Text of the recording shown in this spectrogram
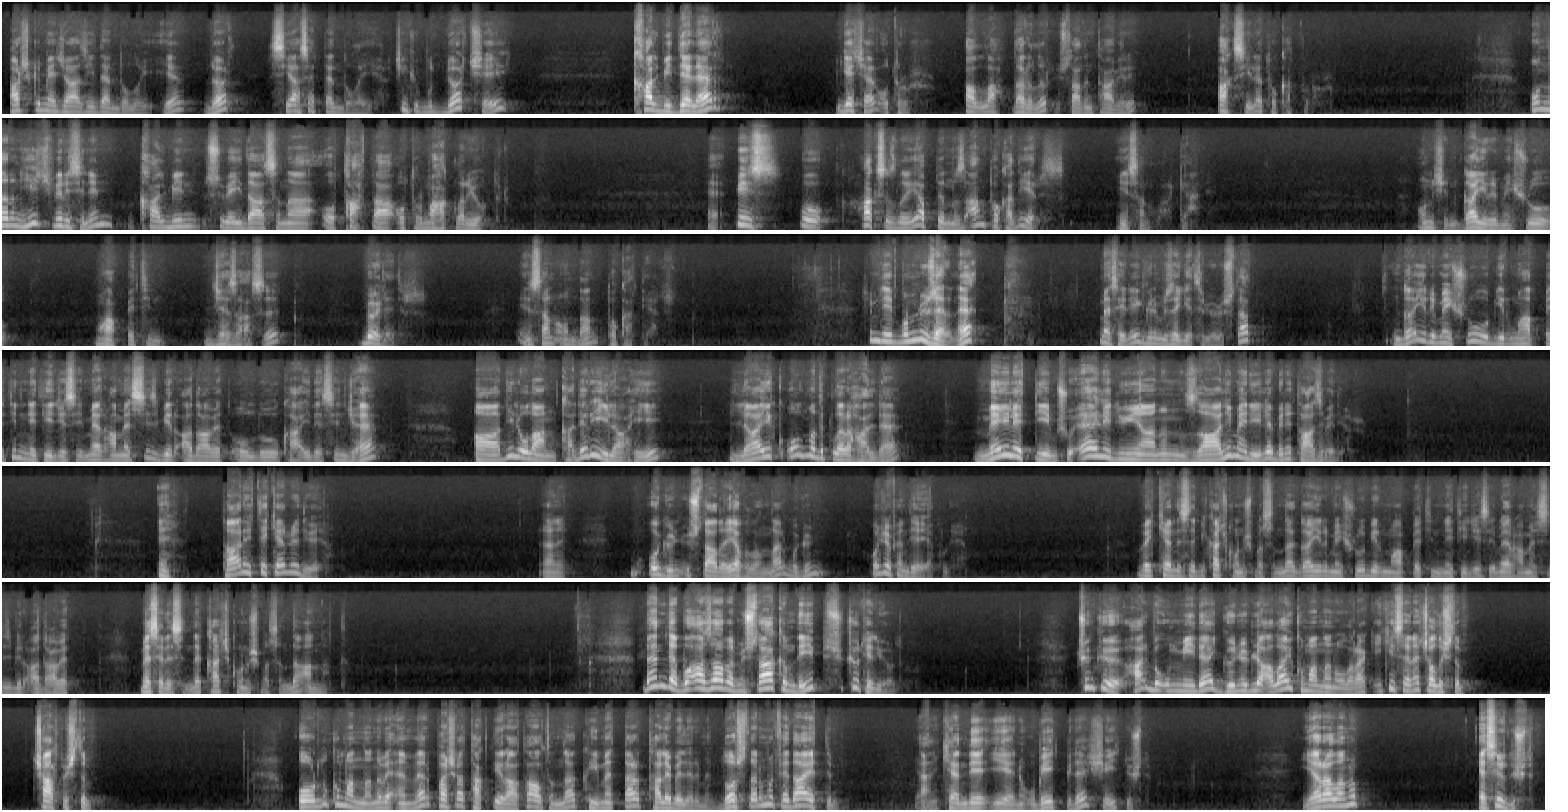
aşkı mecaziden dolayı yer. Dört, siyasetten dolayı yer. Çünkü bu dört şey kalbi deler, geçer oturur. Allah darılır, üstadın tabiri. Aksiyle tokat vurur. Onların hiçbirisinin kalbin süveydasına, o tahta oturma hakları yoktur. E, biz bu haksızlığı yaptığımız an tokadı yeriz insan olarak yani. Onun için gayri meşru muhabbetin cezası böyledir. İnsan ondan tokat yer. Şimdi bunun üzerine meseleyi günümüze getiriyor Üstad. Gayri meşru bir muhabbetin neticesi merhametsiz bir adavet olduğu kaidesince adil olan kaderi ilahi layık olmadıkları halde meylettiğim şu ehli dünyanın zalim eliyle beni tazip ediyor. Eh, tarih tekerrür ediyor ya. Yani o gün üstada yapılanlar bugün Hoca Efendi'ye yapılıyor. Ve kendisi de birkaç konuşmasında gayrimeşru bir muhabbetin neticesi merhametsiz bir adavet meselesinde kaç konuşmasında anlattı. Ben de bu azaba müstahakım deyip sükut ediyordum. Çünkü Harbi Ummi'de gönüllü alay kumandanı olarak iki sene çalıştım. Çarpıştım. Ordu kumandanı ve Enver Paşa takdiratı altında kıymetler talebelerimi, dostlarımı feda ettim. Yani kendi yeğeni Ubeyd bile şehit düştü. Yaralanıp esir düştüm.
